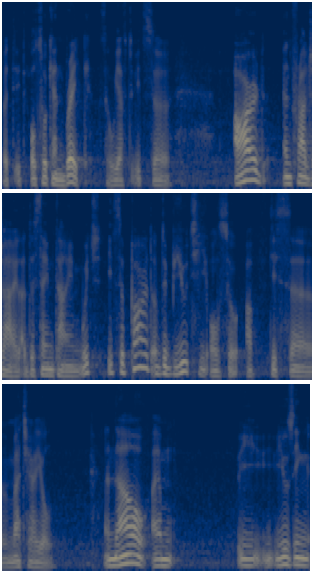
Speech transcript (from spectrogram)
but it also can break. So we have to, it's uh, hard and fragile at the same time, which it's a part of the beauty also of this uh, material. And now I'm using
